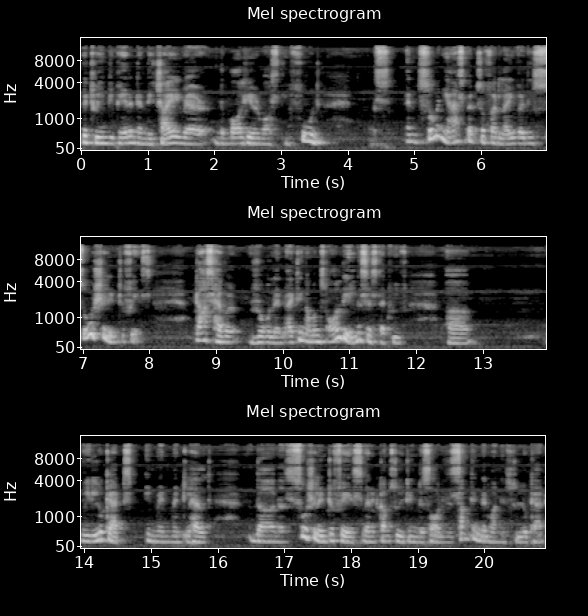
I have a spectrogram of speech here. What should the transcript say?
between the parent and the child, where the ball here was the food. And so many aspects of our life where the social interface does have a role. And I think amongst all the illnesses that we've uh, we look at in mental health, the, the social interface when it comes to eating disorders is something that one needs to look at.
